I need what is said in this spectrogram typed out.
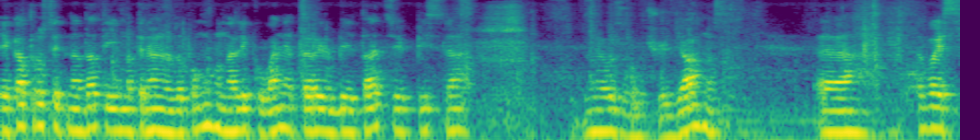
яка просить надати їй матеріальну допомогу на лікування та реабілітацію після не озвучую діагноз. Е, весь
